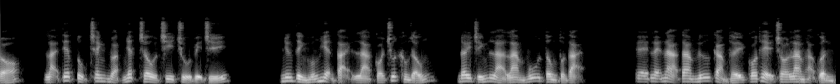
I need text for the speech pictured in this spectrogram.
đó, lại tiếp tục tranh đoạt nhất châu chi chủ vị trí. Nhưng tình huống hiện tại là có chút không giống, đây chính là lam vũ tông tồn tại hệ lẽ nạ tam nữ cảm thấy có thể cho lam hạo quân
